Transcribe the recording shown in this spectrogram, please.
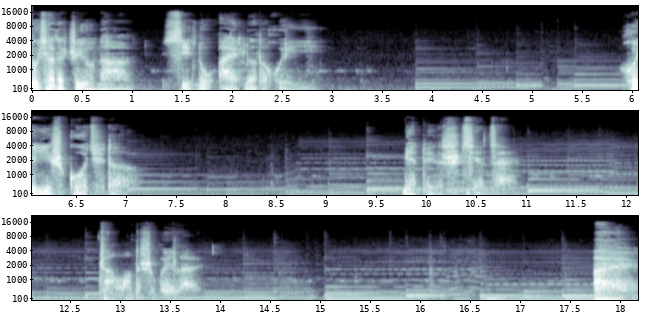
留下的只有那喜怒哀乐的回忆，回忆是过去的，面对的是现在，展望的是未来。爱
